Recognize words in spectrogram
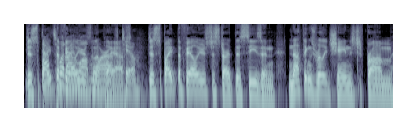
despite That's the failures in the playoffs. Despite the failures to start this season, nothing's really changed from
